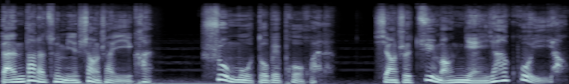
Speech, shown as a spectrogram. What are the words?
胆大的村民上山一看，树木都被破坏了，像是巨蟒碾压过一样。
